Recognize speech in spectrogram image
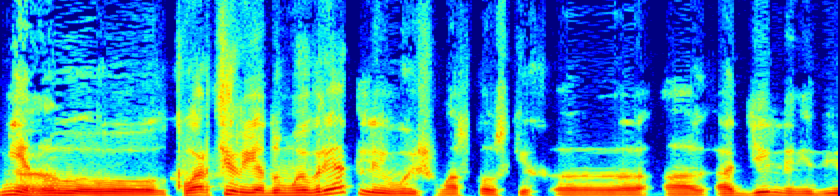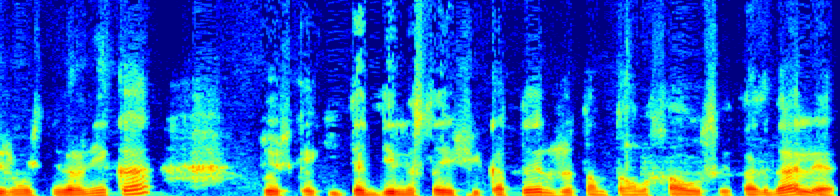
не, э... ну, квартиры, я думаю, вряд ли выше московских, э, а отдельная недвижимость наверняка то есть какие-то отдельно стоящие коттеджи, там таунхаусы и так далее,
